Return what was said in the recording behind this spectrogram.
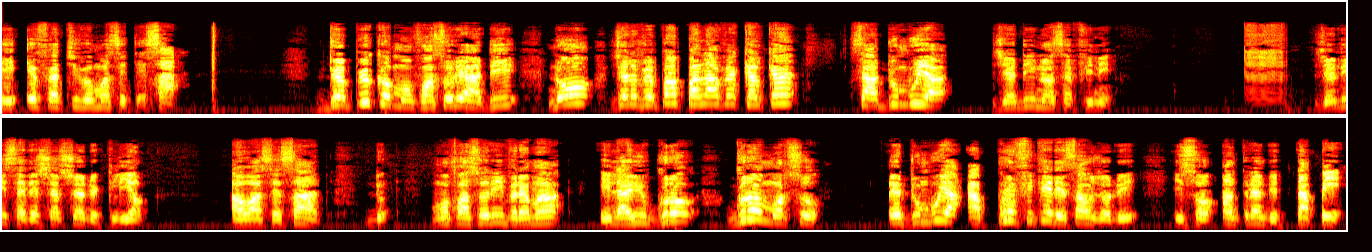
et effectivement, c'était ça. Depuis que mon Fossori a dit, non, je ne veux pas parler avec quelqu'un, c'est à Doumbouya. J'ai dit, non, c'est fini. J'ai dit, c'est des chercheurs de clients. Ah ouais, c'est ça. Mon Fossori, vraiment, il a eu gros, gros morceaux. Et Doumbouya a profité de ça aujourd'hui. Ils sont en train de taper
